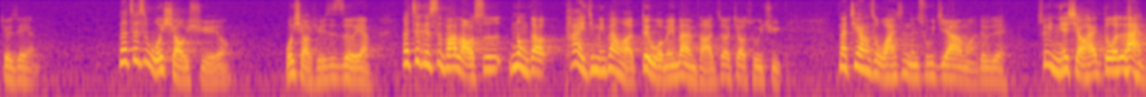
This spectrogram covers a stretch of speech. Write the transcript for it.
就这样。那这是我小学哦，我小学是这样。那这个是把老师弄到他已经没办法，对我没办法，就要叫出去。那这样子我还是能出家嘛，对不对？所以你的小孩多烂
